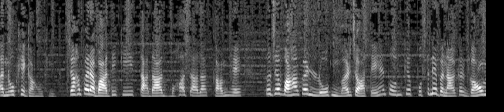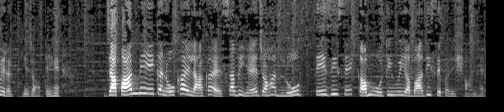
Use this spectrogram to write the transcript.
अनोखे गाँव की, जहाँ पर आबादी की तादाद बहुत ज़्यादा कम है। तो जब वहाँ पर लोग मर जाते हैं तो उनके पुतले बनाकर गाँव में रख दिए जाते हैं। जापान में एक अनोखा इलाका ऐसा भी है, जहाँ लोग तेज़ी से कम होती हुई आबादी से परेशान हैं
